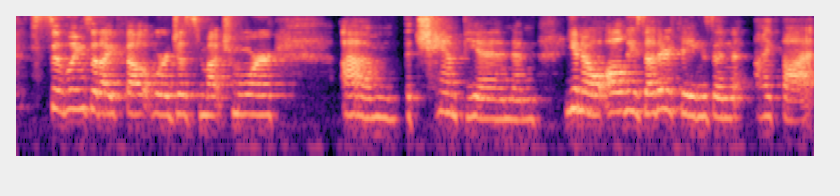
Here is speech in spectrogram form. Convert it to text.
siblings that I felt were just much more um, the champion and, you know, all these other things. And I thought,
